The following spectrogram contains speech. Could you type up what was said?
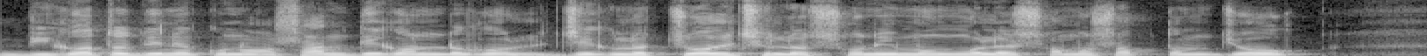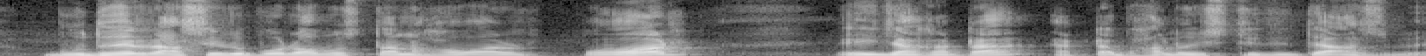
বিগত দিনে কোনো অশান্তি গণ্ডগোল যেগুলো চলছিল, শনি মঙ্গলের সমসপ্তম যোগ, বুধের রাশির উপর অবস্থান হওয়ার পর এই জায়গাটা একটা ভালো স্থিতিতে আসবে।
